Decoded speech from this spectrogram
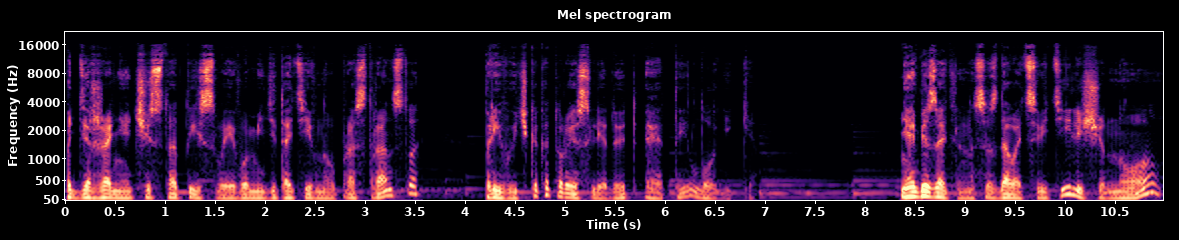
поддержание чистоты своего медитативного пространства – привычка, которая следует этой логике. Не обязательно создавать святилище, но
